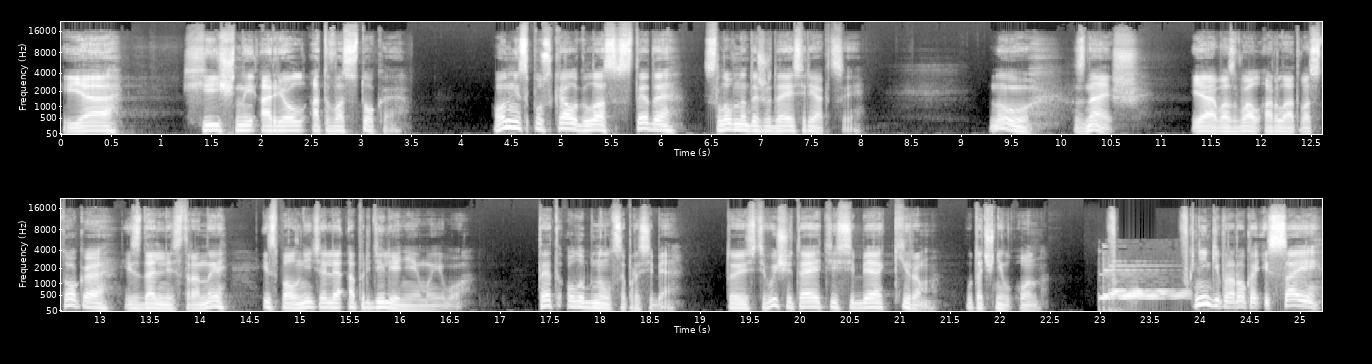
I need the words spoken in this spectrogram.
«Я хищный орел от Востока». Он не спускал глаз с Теда, словно дожидаясь реакции. «Ну, знаешь, я возвал орла от Востока из дальней страны, исполнителя определения моего. Тед улыбнулся про себя. То есть вы считаете себя Киром, уточнил он. В книге пророка Исаии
